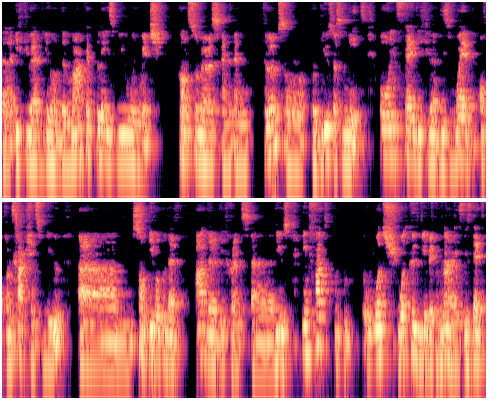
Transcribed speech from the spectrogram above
Uh, if you have, you know, the marketplace view in which consumers and, and firms or producers meet, or instead, if you have this web of transactions view, um, some people could have other different uh, views. In fact, what sh- what could be recognized is that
